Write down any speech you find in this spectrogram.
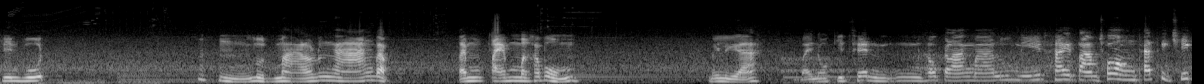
กรีนวูดหลุดมาแล้วง้างแบบเต็มเต็มครับผม ไม่เหลือ ไบโนกิเทนเข้ากลางมาลูกนี้ให้ตามช่องแพทริกชิก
